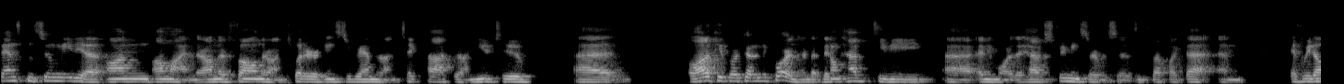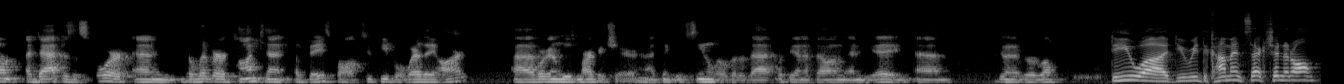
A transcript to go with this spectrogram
fans consume media on online. They're on their phone, they're on Twitter, Instagram, they're on TikTok, they're on YouTube. Uh, a lot of people are cutting the cord. They're, they don't have TV uh, anymore. They have streaming services and stuff like that. And if we don't adapt as a sport and deliver content of baseball to people where they are, uh, we're going to lose market share. And I think we've seen a little bit of that with the NFL and the NBA um, doing it really well. Do you uh, do you read the comment section at all?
